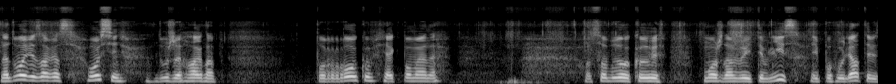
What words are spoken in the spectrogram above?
На дворі зараз осінь, дуже гарна пора року, як по мене. Особливо, коли можна вийти в ліс і погуляти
